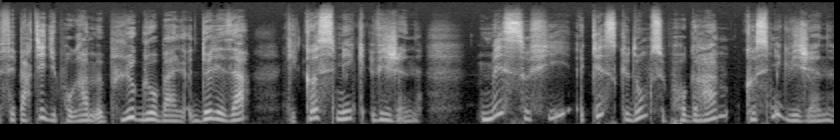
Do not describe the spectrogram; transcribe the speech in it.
fait partie du programme plus global de l'ESA, qui est Cosmic Vision. Mais Sophie, qu'est-ce que donc ce programme Cosmic Vision?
